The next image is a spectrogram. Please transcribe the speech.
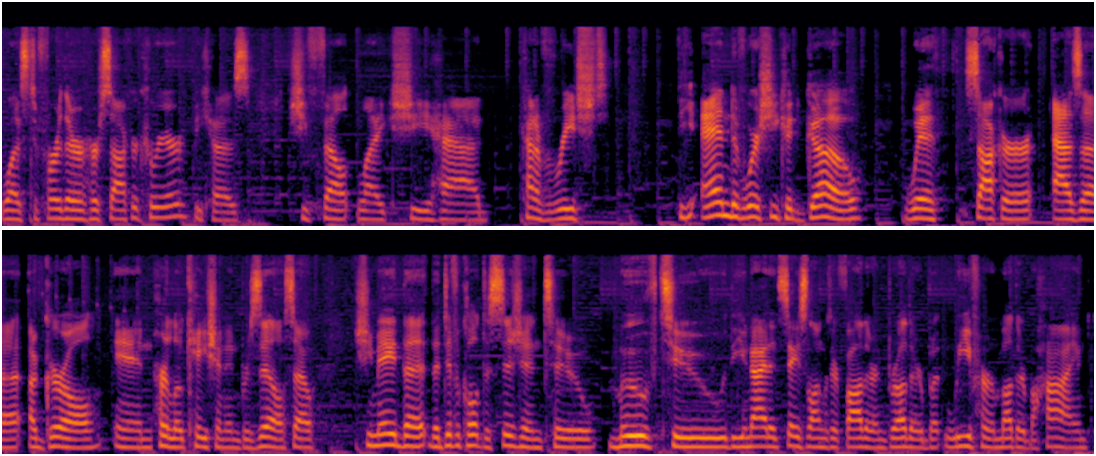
was to further her soccer career because she felt like she had kind of reached the end of where she could go with soccer as a, a girl in her location in Brazil. So she made the, the difficult decision to move to the United States along with her father and brother, but leave her mother behind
